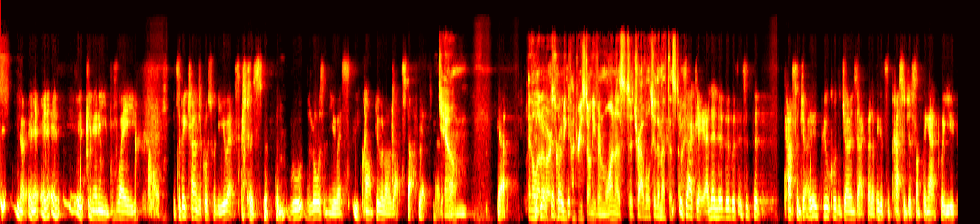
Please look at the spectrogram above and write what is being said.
You know, in, in, in, in, any way, it's a big challenge, of course, for the US because with the, the laws in the US, you can't do a lot of that stuff yet. But, yeah. Um, yeah. And a lot yeah, of our so surrounding so countries don't even want us to travel to them at this time. Exactly. And then the, the, the, the passenger, people call it the Jones Act, but I think it's the Passenger Something Act where you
